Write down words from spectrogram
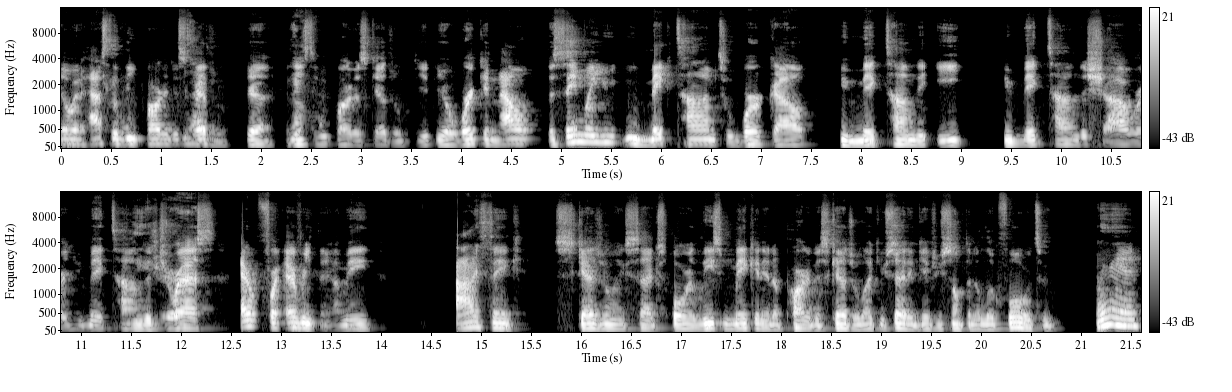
go, It, has to be part of the schedule. Yeah, it has to be part of the schedule. You- You're working out the same way you, you make time to work out, you make time to eat, you make time to shower, you make time to dress for everything. I mean, I think scheduling sex or at least making it a part of the schedule, like you said, it gives you something to look forward to. And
